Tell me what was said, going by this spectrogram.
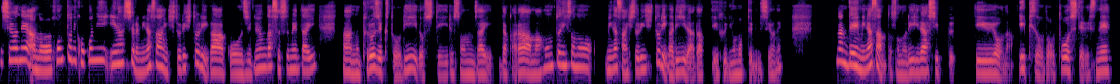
私はね、あの、本当にここにいらっしゃる皆さん一人一人が、こう、自分が進めたい、あの、プロジェクトをリードしている存在だから、まあ、本当にその、皆さん一人一人がリーダーだっていうふうに思ってるんですよね。なんで、皆さんとそのリーダーシップっていうようなエピソードを通してですね、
